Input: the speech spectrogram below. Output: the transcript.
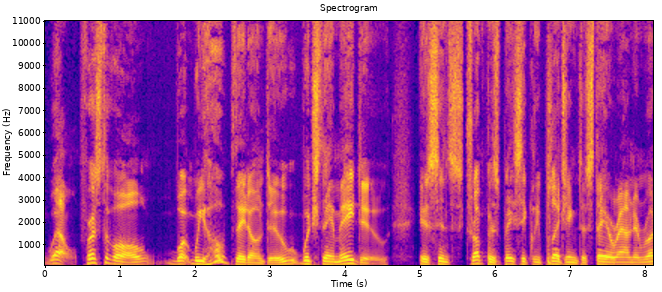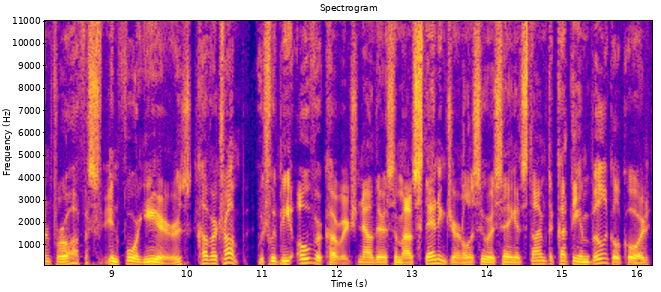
Well, first of all, what we hope they don't do, which they may do, is since Trump is basically pledging to stay around and run for office in four years, cover Trump, which would be over coverage. Now, there's some outstanding journalists who are saying it's time to cut the umbilical cord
